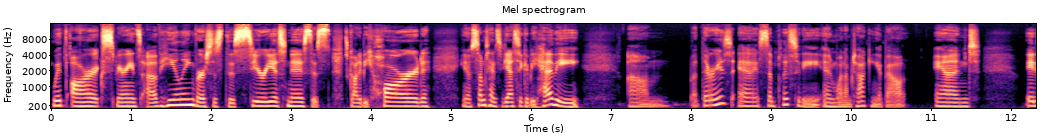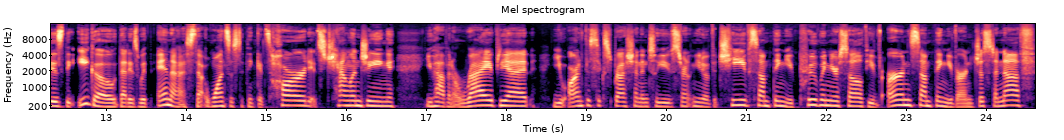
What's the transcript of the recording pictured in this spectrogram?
with our experience of healing versus this seriousness. This it's got to be hard. You know, sometimes yes, it could be heavy, um, but there is a simplicity in what I'm talking about, and it is the ego that is within us that wants us to think it's hard, it's challenging, you haven't arrived yet, you aren't this expression until you've certainly, you know, have achieved something, you've proven yourself, you've earned something, you've earned just enough.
